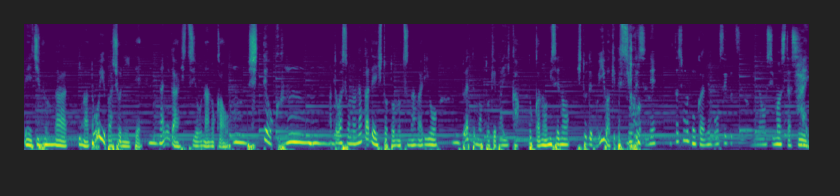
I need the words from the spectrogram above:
えー、自分が今どういう場所にいて、何が必要なのかを知っておく。あとはその中で人とのつながりをどうやって持っておけばいいか。どっかのお店の人でもいいわけですよ。そうですね。私も今回ね、防水グッズを見直しましたし、はい、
